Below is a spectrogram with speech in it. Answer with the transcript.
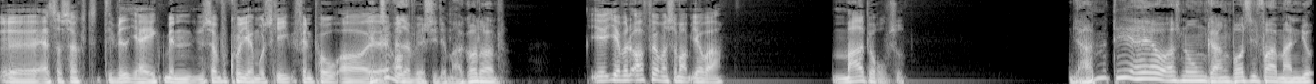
øh, altså, så, det ved jeg ikke, men så kunne jeg måske finde på at... Øh, Indtil videre vil jeg sige, det er meget godt ramt. jeg, jeg vil opføre mig, som om jeg var meget beruset. Ja, men det er jeg jo også nogle gange, bortset fra, at man jo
